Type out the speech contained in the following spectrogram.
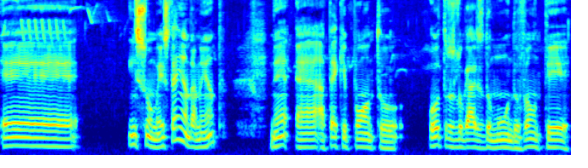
é, em suma, isso está em andamento. Né? É, até que ponto outros lugares do mundo vão ter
